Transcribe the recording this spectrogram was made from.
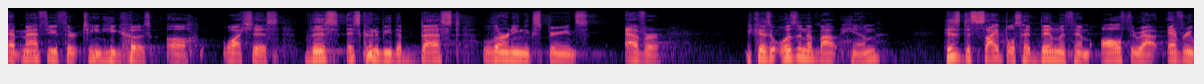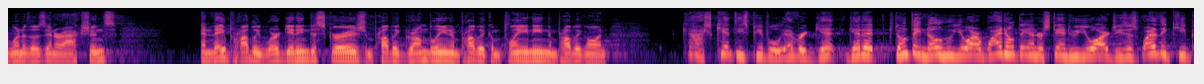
at Matthew 13, he goes, oh, watch this. This is going to be the best learning experience ever because it wasn't about him. His disciples had been with him all throughout every one of those interactions, and they probably were getting discouraged and probably grumbling and probably complaining and probably going, Gosh, can't these people ever get, get it? Don't they know who you are? Why don't they understand who you are, Jesus? Why do they keep,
